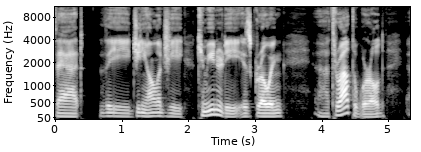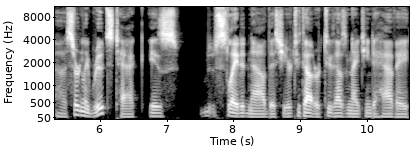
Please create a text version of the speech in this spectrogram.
that the genealogy community is growing uh, throughout the world. Uh, certainly, Roots Tech is slated now this year, 2000, or 2019, to have a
